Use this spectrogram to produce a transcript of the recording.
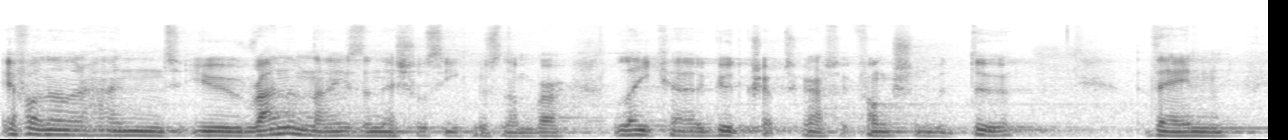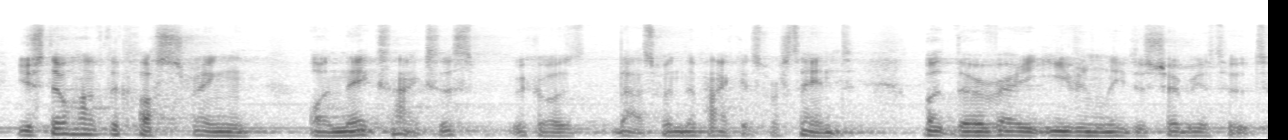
If, on the other hand, you randomize the initial sequence number, like a good cryptographic function would do, then you still have the clustering on the x-axis, because that's when the packets were sent, but they're very evenly distributed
